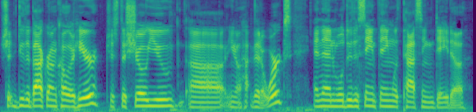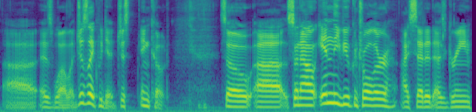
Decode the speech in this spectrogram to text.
do the background color here just to show you, uh, you know, that it works. And then we'll do the same thing with passing data uh, as well, just like we did, just in code. So, uh, so now in the view controller, I set it as green.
